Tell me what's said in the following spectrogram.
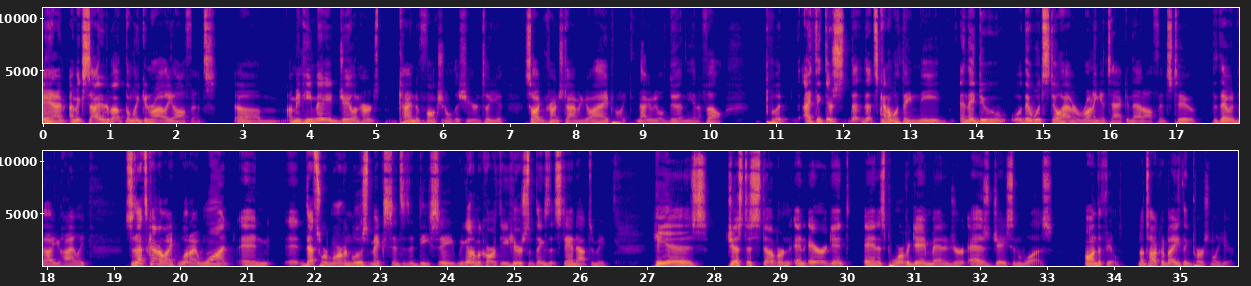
And I'm, I'm excited about the Lincoln Riley offense. Um, I mean, he made Jalen Hurts kind of functional this year until you saw it in crunch time and go, ah, he probably not going to be able to do that in the NFL. But I think there's that, that's kind of what they need, and they do. They would still have a running attack in that offense too that they would value highly. So that's kind of like what I want, and eh, that's where Marvin Lewis makes sense as a DC. We go to McCarthy. Here's some things that stand out to me. He is just as stubborn and arrogant and as poor of a game manager as Jason was on the field. not talking about anything personally here.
